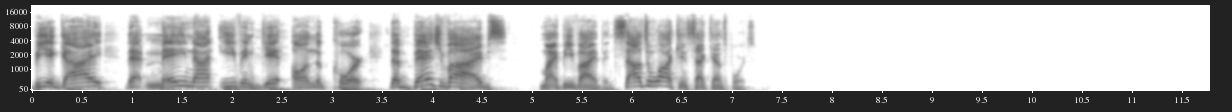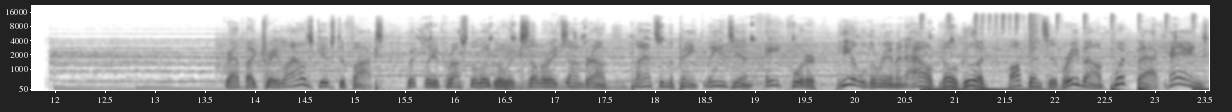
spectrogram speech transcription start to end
be a guy that may not even get on the court? The bench vibes might be vibing. Stiles and Watkins, Sactown Sports. Grabbed by Trey Lyles, gives to Fox. Quickly across the logo, accelerates on Brown. Plants in the paint, leans in, eight footer, heel of the rim and out, no good. Offensive rebound, put back, hangs,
